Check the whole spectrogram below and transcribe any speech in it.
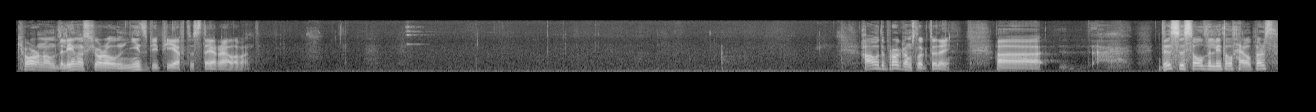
kernel, the Linux kernel, needs BPF to stay relevant. How the programs look today? Uh, this is all the little helpers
